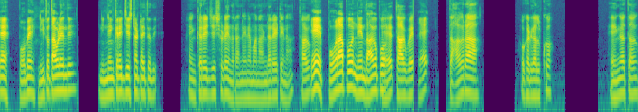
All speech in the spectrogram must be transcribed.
ఏ పోబే నీతో తాగుడేంది? నిన్ను ఎంకరేజ్ చేసినట్టు అవుతుంది ఎంకరేజ్ చేసుడేందిరా నేనేమన్నా అండర్ ఎయిటీనా తాగు. ఏ పోరా పో నేను దాగపో ఏ తాగుబే ఏ. తాగురా. ఒకటి కలుపుకో. ఏం కాదు తాగు.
